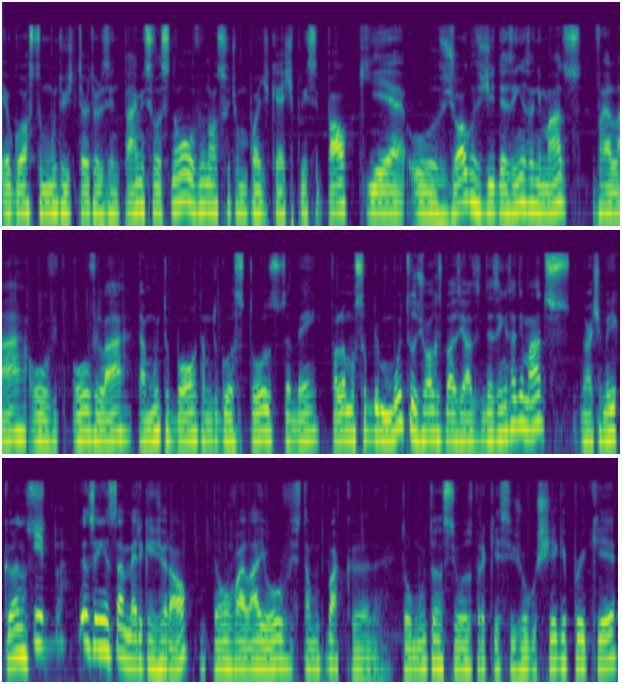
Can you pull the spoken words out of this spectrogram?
eu gosto muito de Turtles in Time. Se você não ouviu o nosso último podcast principal, que é os jogos de desenhos animados, vai lá, ouve, ouve lá. Tá muito bom, tá muito gostoso também. Falamos sobre muitos jogos baseados em desenhos animados norte-americanos. Desenhos da América em geral. Então vai lá e ouve. Está muito bacana. Tô muito ansioso para que esse jogo chegue porque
